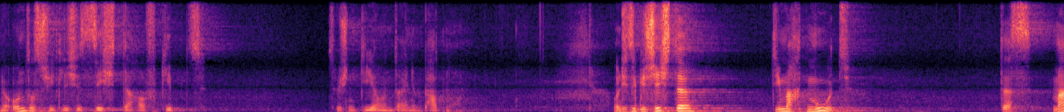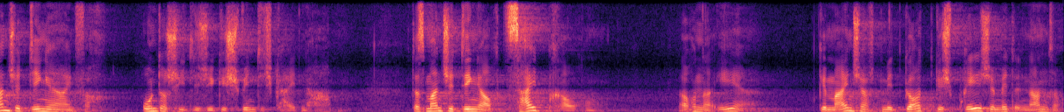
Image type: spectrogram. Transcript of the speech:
eine unterschiedliche Sicht darauf gibt zwischen dir und deinem Partner. Und diese Geschichte, die macht Mut, dass manche Dinge einfach unterschiedliche Geschwindigkeiten haben, dass manche Dinge auch Zeit brauchen, auch in der Ehe, Gemeinschaft mit Gott, Gespräche miteinander,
